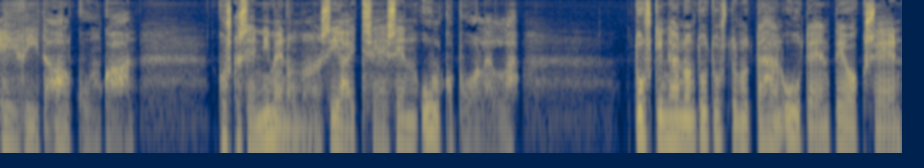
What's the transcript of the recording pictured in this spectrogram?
ei riitä alkuunkaan, koska se nimenomaan sijaitsee sen ulkopuolella – Tuskin hän on tutustunut tähän uuteen teokseen,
